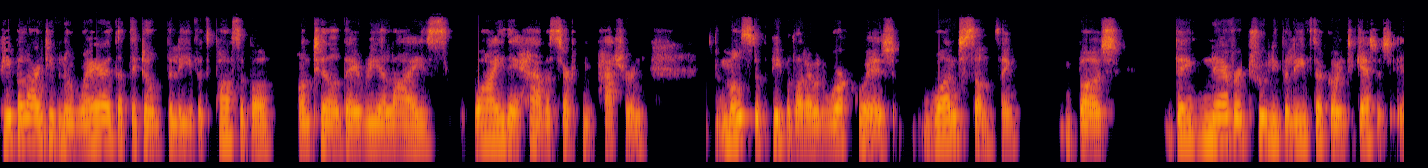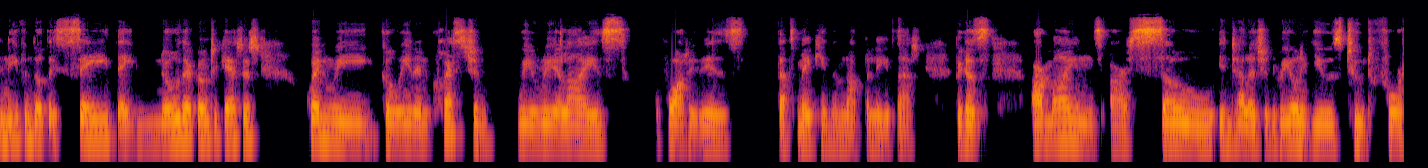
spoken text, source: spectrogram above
people aren't even aware that they don't believe it's possible until they realize why they have a certain pattern. Most of the people that I would work with want something, but they never truly believe they're going to get it. And even though they say they know they're going to get it, when we go in and question, we realize what it is that's making them not believe that. Because our minds are so intelligent. We only use two to four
